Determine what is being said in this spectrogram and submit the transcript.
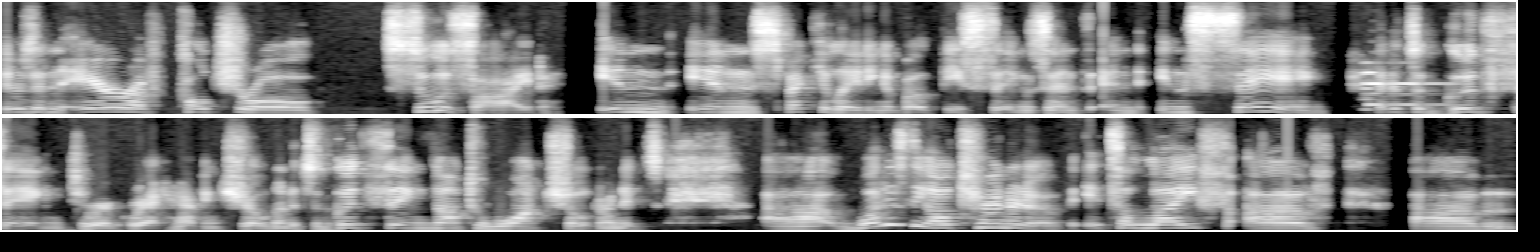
There's an air of cultural suicide in in speculating about these things and and in saying that it's a good thing to regret having children it's a good thing not to want children it's uh, what is the alternative it's a life of um,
